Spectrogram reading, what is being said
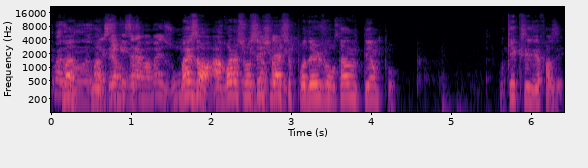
Mais Mano, um mano, Mas tem que gravar mais um. Mas ó, agora se Tem que vocês jantar tivessem o de- poder de voltar no tempo, o que, que vocês iam fazer?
